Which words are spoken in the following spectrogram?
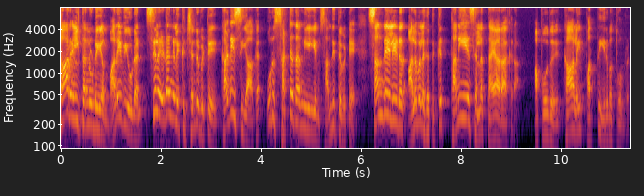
காரில் தன்னுடைய மனைவியுடன் சில இடங்களுக்கு சென்றுவிட்டு கடைசியாக ஒரு சட்டத்தரணியையும் சந்தித்துவிட்டு சண்டே லீடர் அலுவலகத்துக்கு தனியே செல்ல தயாராகிறார். அப்போது காலை பத்து இருபத்தொன்று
